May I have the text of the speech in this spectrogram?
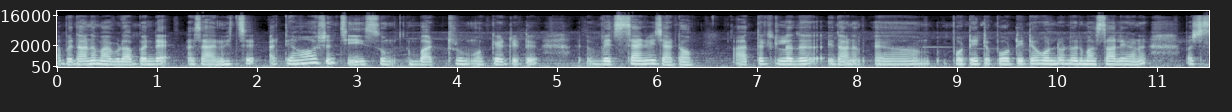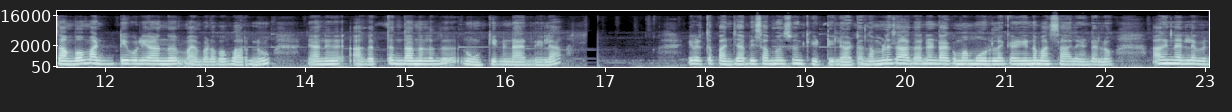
അപ്പോൾ ഇതാണ് മബിളാപ്പന്റെ സാൻഡ്വിച്ച് അത്യാവശ്യം ചീസും ബട്ടറും ഒക്കെ ഇട്ടിട്ട് വെജ് സാൻഡ്വിച്ച് ആട്ടോ. അത്തിട്ടുള്ളത് ഇതാണ് പൊട്ടേറ്റോ പൊട്ടേറ്റോ കൊണ്ടുള്ള ഒരു മസാലയാണ്. പക്ഷെ സംഭവം അടിപൊളിയാണെന്ന് മാബിളാപ്പ പറഞ്ഞു. ഞാൻ അകത്തെന്താന്നുള്ളത് നോക്കിയിട്ടുണ്ടായിരുന്നില്ല. ഇവിടുത്തെ പഞ്ചാബി സമോസയും കിട്ടില്ല കേട്ടോ. നമ്മൾ സാധാരണ ഉണ്ടാക്കുമ്പോൾ മുറിലക്കിഴങ്ങിന്റെ മസാല ഉണ്ടല്ലോ അങ്ങനെയല്ല ഇവർ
